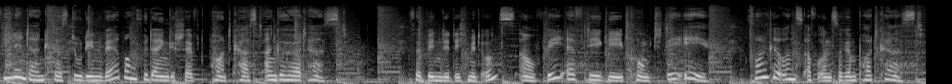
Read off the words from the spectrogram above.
Vielen Dank, dass du den Werbung für dein Geschäft Podcast angehört hast. Verbinde dich mit uns auf wfdg.de. Folge uns auf unserem Podcast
